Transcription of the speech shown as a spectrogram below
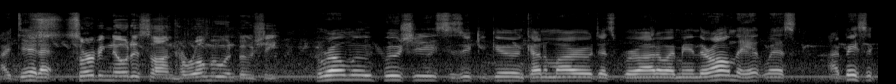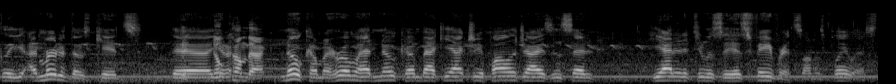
I did. I, serving notice on Hiromu and Bushi. Hiromu, Bushi, Suzuki-gun, Kanemaru, Desperado. I mean, they're all on the hit list. I basically, I murdered those kids. The, no you know, comeback. No comeback. Hiromu had no comeback. He actually apologized and said he added it to his, his favorites on his playlist.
